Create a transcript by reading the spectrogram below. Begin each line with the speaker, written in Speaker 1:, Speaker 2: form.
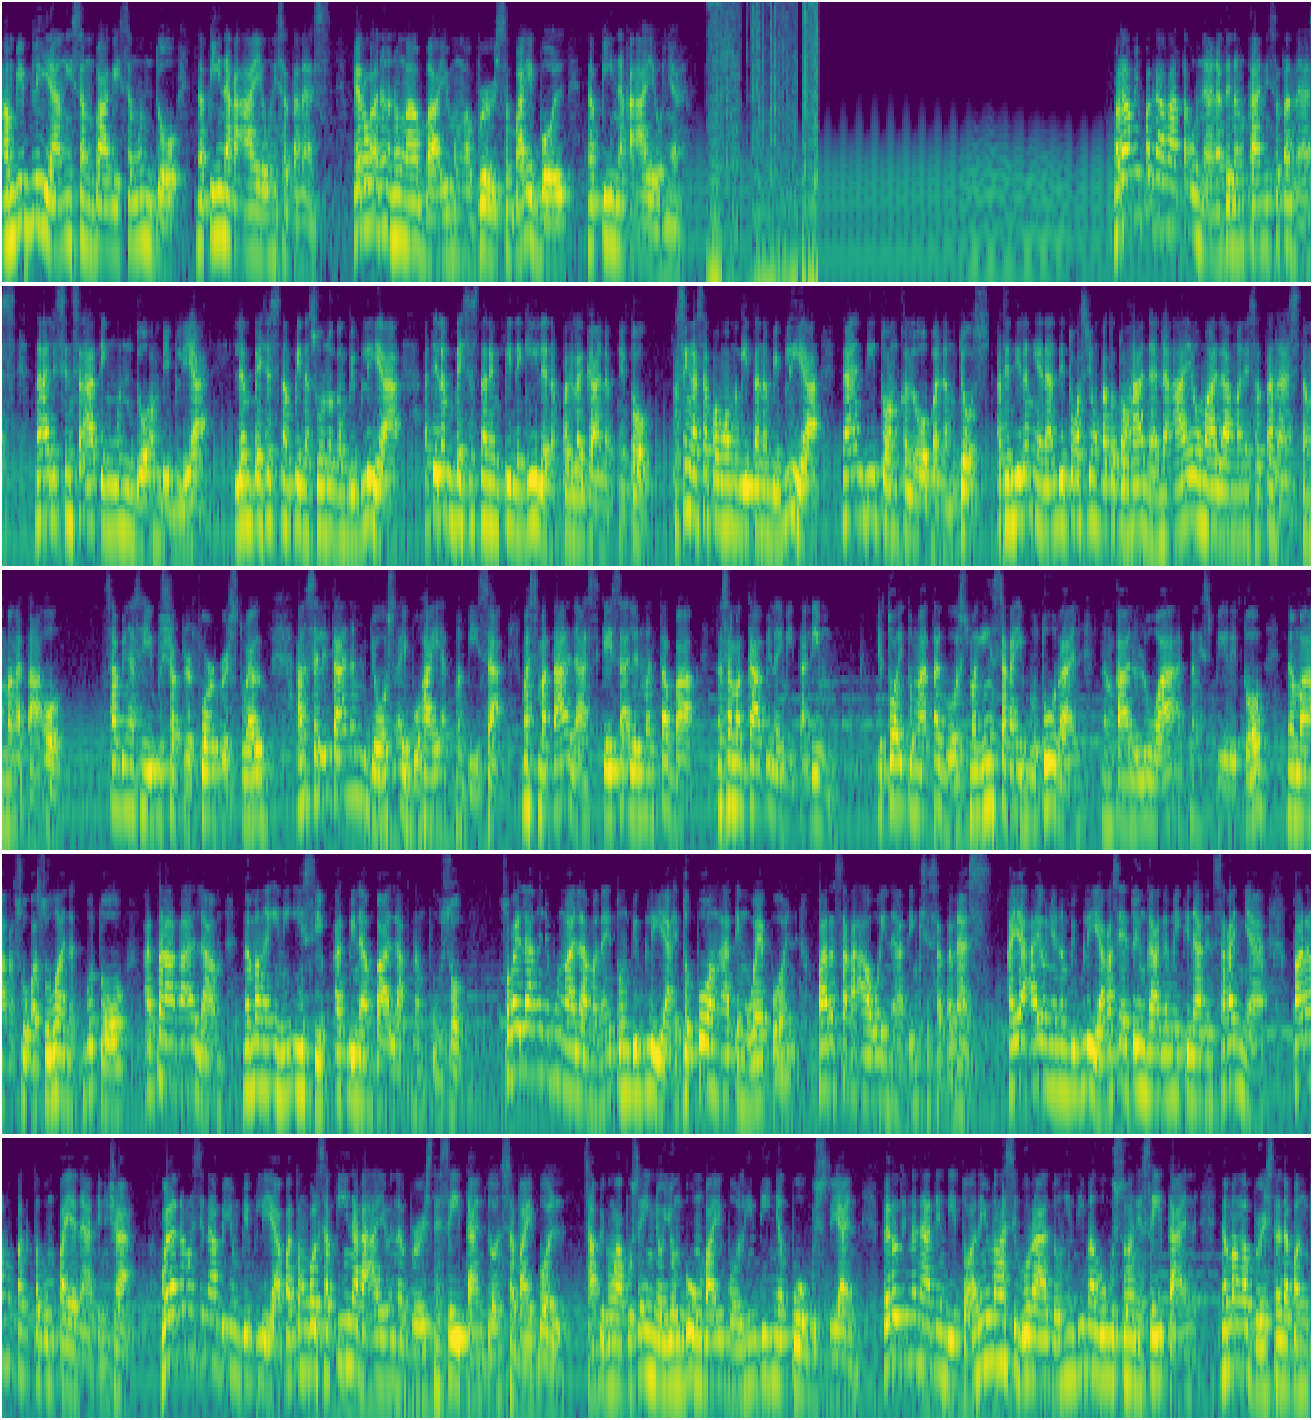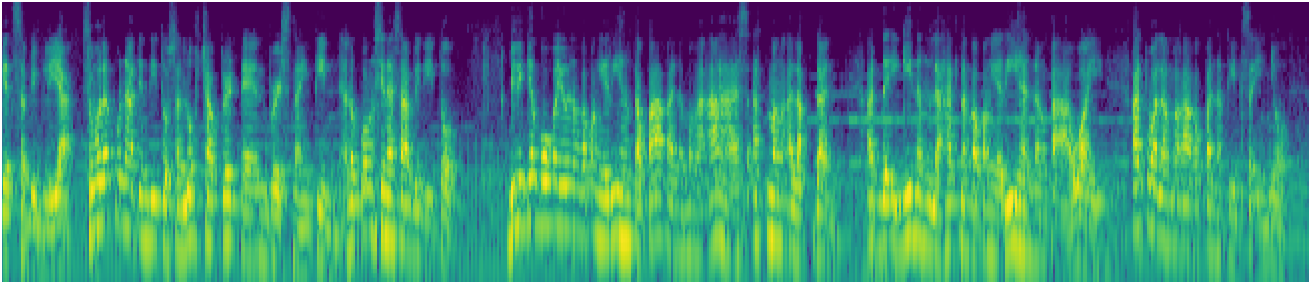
Speaker 1: Ang Biblia ang isang bagay sa mundo na pinakaayaw ni Satanas. Pero ano-ano nga ba yung mga verse sa Bible na pinakaayaw niya? Maraming pagkakataon na natin ang ni Satanas na alisin sa ating mundo ang Biblia. Ilang beses nang pinasunog ang Biblia at ilang beses na rin pinigilan ang paglaganap nito. Kasi nga sa pamamagitan ng Biblia na andito ang kalooban ng Diyos. At hindi lang yan, andito kasi yung katotohanan na ayaw malaman ni Satanas ng mga tao. Sabi nga sa Hebrews chapter 4 verse 12, ang salita ng Diyos ay buhay at mabisa, mas matalas kaysa alinman tabak na sa magkabilay may talim. Ito ay tumatagos maging sa kaibuturan ng kaluluwa at ng espiritu, ng mga kasukasuhan at buto, at nakakaalam ng mga iniisip at binabalak ng puso. So kailangan nyo pumalaman na itong Biblia, ito po ang ating weapon para sa kaaway nating si Satanas. Kaya ayaw niya ng Biblia kasi ito yung gagamitin natin sa kanya para mapagtagumpayan natin siya. Wala namang sinabi yung Biblia patungkol sa pinakaayaw na verse ni Satan doon sa Bible. Sabi ko nga po sa inyo, yung buong Bible, hindi niya po gusto yan. Pero tingnan natin dito, ano yung mga siguradong hindi magugustuhan ni Satan na mga verse na nabanggit sa Biblia. Simulan po natin dito sa Luke chapter 10 verse 19. Ano po ang sinasabi dito? Binigyan ko kayo ng kapangyarihang tapakan ng mga ahas at mga alakdan at daigin ang lahat ng kapangyarihan ng kaaway at walang makakapanakit sa inyo.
